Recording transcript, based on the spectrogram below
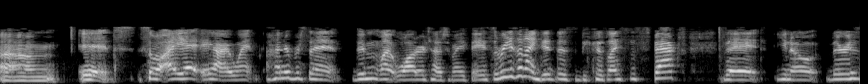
Um, it so I yeah I went 100% didn't let water touch my face. The reason I did this is because I suspect that you know there's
